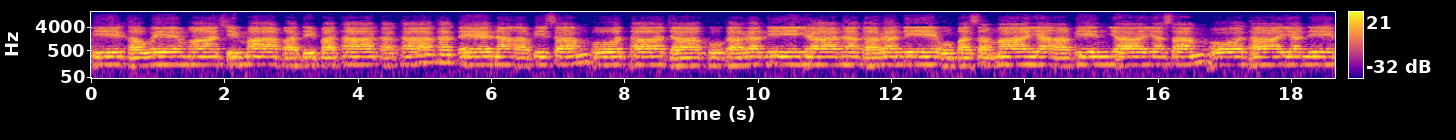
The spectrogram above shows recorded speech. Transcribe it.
ภิกเวมาชิมาปฏิปทาตถาคเตนะอภิสัมพุทธาจากขุกรณียานกรณีอุปสมายาอภิญญายสัมโพธายนิพ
